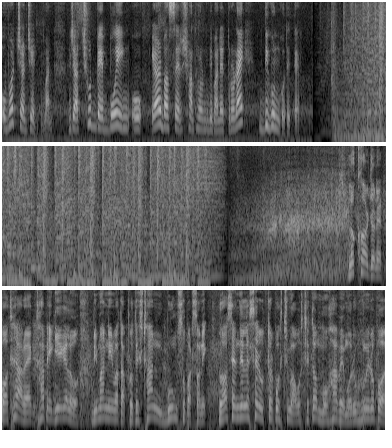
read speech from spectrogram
ওভারচার জেট বিমান যা ছুটবে বোয়িং ও এয়ারবাসের সাধারণ বিমানের তুলনায় দ্বিগুণ গতিতে। লক্ষ্য অর্জনের পথে আরও এক ধাপ এগিয়ে গেল বিমান নির্মাতা প্রতিষ্ঠান বুম সুপারসনিক। লস অ্যাঞ্জেলেসের উত্তর পশ্চিমে অবস্থিত মোহাবে মরুভূমির ওপর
